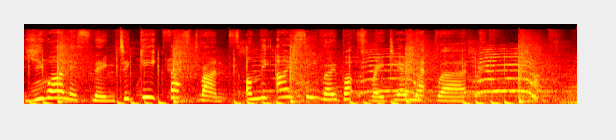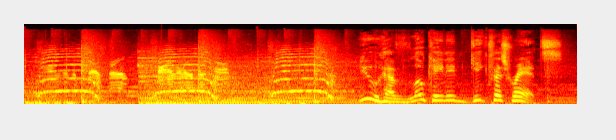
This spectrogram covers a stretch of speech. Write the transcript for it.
You are listening to Geekfest Rants on the IC Robots Radio Network. You have located Geekfest Rants,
